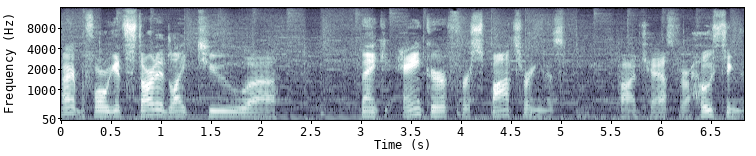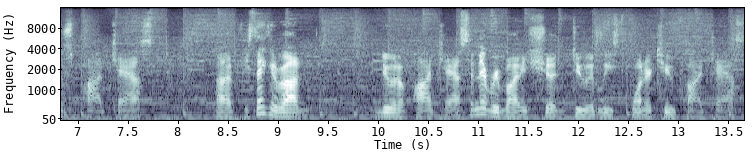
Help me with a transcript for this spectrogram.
All right, before we get started, I'd like to uh, thank Anchor for sponsoring this podcast for hosting this podcast. Uh, if you're thinking about doing a podcast, and everybody should do at least one or two podcasts,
